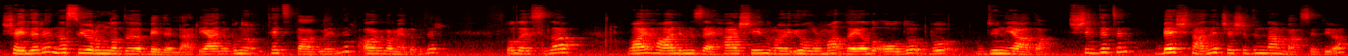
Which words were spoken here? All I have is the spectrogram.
şeyleri nasıl yorumladığı belirler. Yani bunu tehdit algılayabilir, algılamayabilir. Dolayısıyla vay halimize her şeyin yoruma dayalı olduğu bu dünyada. Şiddetin 5 tane çeşidinden bahsediyor.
